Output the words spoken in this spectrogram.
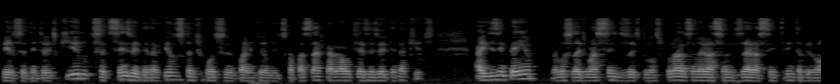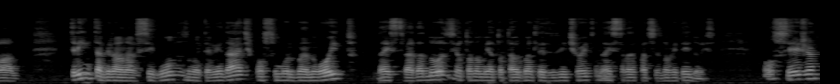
peso 78 kg, 780 kg, tanque combustível 41 litros de capacidade, carga 380 kg. Aí desempenho, velocidade máxima 118 km por hora, aceleração de 0 a 100 30,9 30,9 segundos, uma eternidade, consumo urbano 8, na estrada 12, autonomia total urbana 328, na estrada 492. Ou seja,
